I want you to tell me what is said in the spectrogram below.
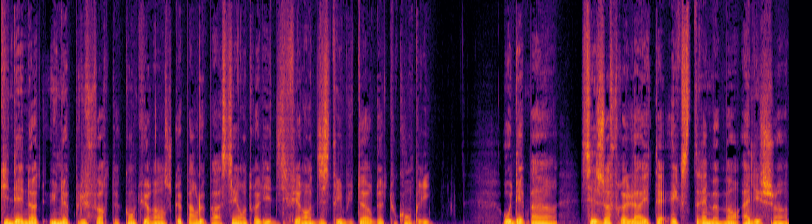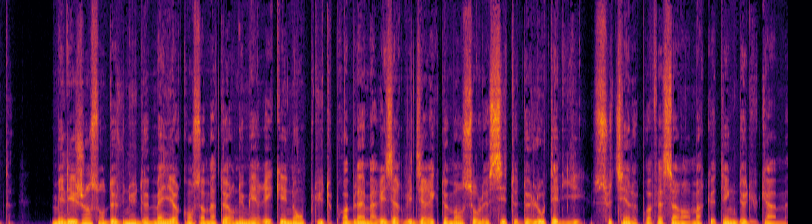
qui dénote une plus forte concurrence que par le passé entre les différents distributeurs de tout compris. Au départ, ces offres-là étaient extrêmement alléchantes, mais les gens sont devenus de meilleurs consommateurs numériques et n'ont plus de problème à réserver directement sur le site de l'hôtelier, soutient le professeur en marketing de l'UCAM.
